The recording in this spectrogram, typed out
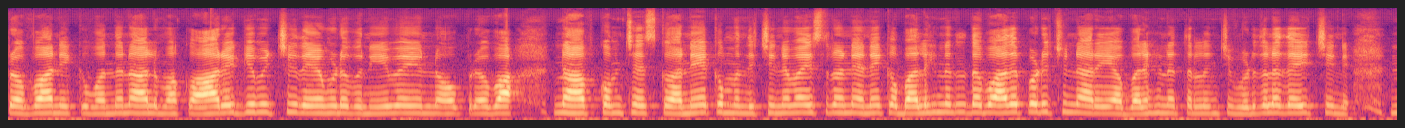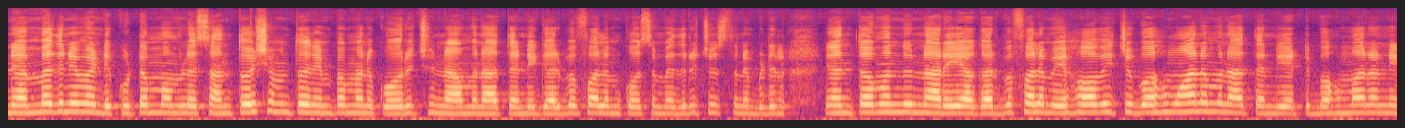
ప్రభా. నీకు వందనాలు మాకు ఆరోగ్యం ఇచ్చే దేవుడవు నీవే ఉన్నావు ప్రభా. జ్ఞాపకం చేసుకో. అనేక మంది చిన్న వయసులోనే అనేక బలహీనతలతో బాధపడుచున్నారయ్యా. బలహీనతల నుంచి విడుదల దయచింది నెమ్మదినివ్వండి కుటుంబంలో సంతోషంతో నింపమని కోరుచున్నాము. నా తండ్రి గర్భఫలం కోసం ఎదురు చూస్తున్న బిడ్డలు ఎంతోమంది ఉన్నారయ్యా. గర్భఫలం యెహోవిచ్చు బహుమానము నా తండ్రి. అట్టి బహుమానాన్ని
